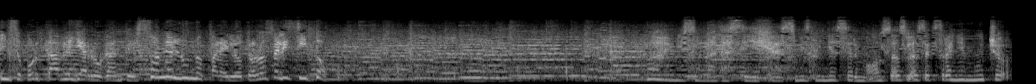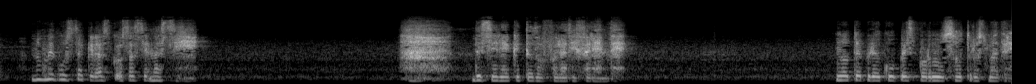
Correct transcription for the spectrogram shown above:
Insoportable y arrogante. Son el uno para el otro. Los felicito. Ay, mis amadas hijas, mis niñas hermosas, las extrañé mucho. No me gusta que las cosas sean así. Desearía que todo fuera diferente. No te preocupes por nosotros, madre.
